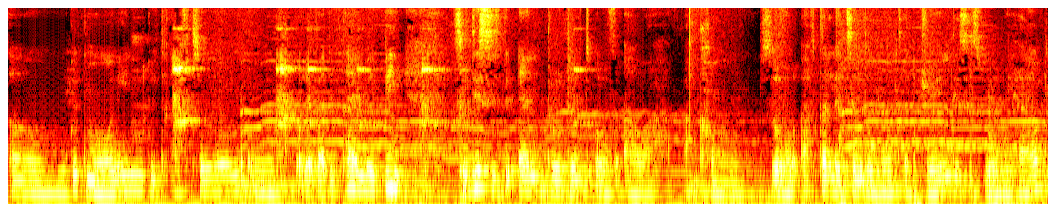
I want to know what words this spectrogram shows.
Um good morning good afternoon or whatever the time may be. So this is the end product of our akamu. So after letting the water drain this is what we have.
